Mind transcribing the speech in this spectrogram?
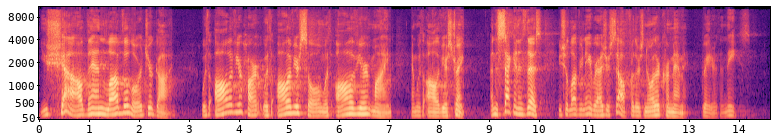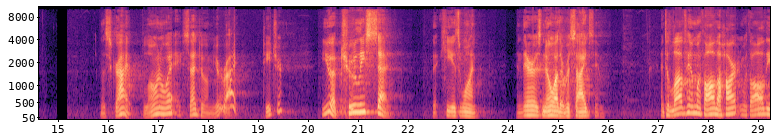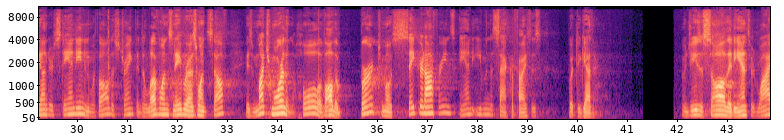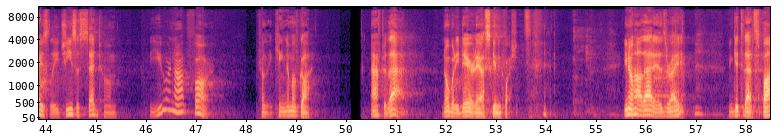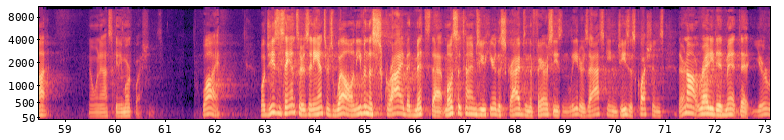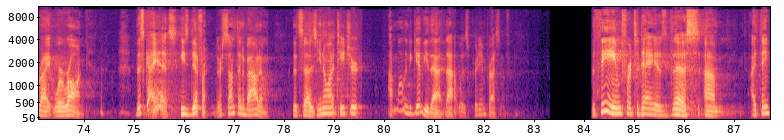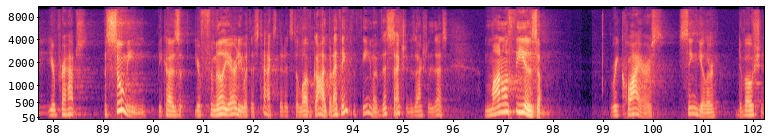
you shall then love the Lord your God with all of your heart, with all of your soul, and with all of your mind, and with all of your strength. And the second is this you shall love your neighbor as yourself, for there's no other commandment greater than these. The scribe, blown away, said to him, You're right, teacher. You have truly said that he is one, and there is no other besides him. And to love him with all the heart and with all the understanding and with all the strength, and to love one's neighbor as oneself is much more than the whole of all the burnt, most sacred offerings and even the sacrifices put together. When Jesus saw that he answered wisely, Jesus said to him, You are not far from the kingdom of God. After that, nobody dared ask any questions. you know how that is, right? You get to that spot, no one asks any more questions. Why? Well, Jesus answers, and he answers well, and even the scribe admits that. Most of the times you hear the scribes and the Pharisees and leaders asking Jesus questions, they're not ready to admit that you're right, we're wrong. this guy is. He's different. There's something about him that says, you know what, teacher, I'm willing to give you that. That was pretty impressive. The theme for today is this. Um, I think you're perhaps assuming, because your familiarity with this text that it's to love God. But I think the theme of this section is actually this monotheism requires singular devotion.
